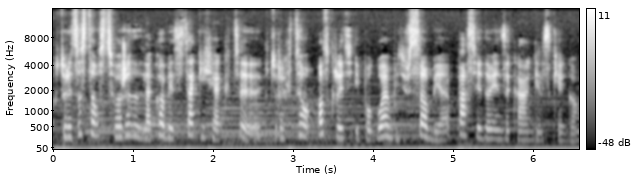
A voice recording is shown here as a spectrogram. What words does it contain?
który został stworzony dla kobiet takich jak ty, które chcą odkryć i pogłębić w sobie pasję do języka angielskiego.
